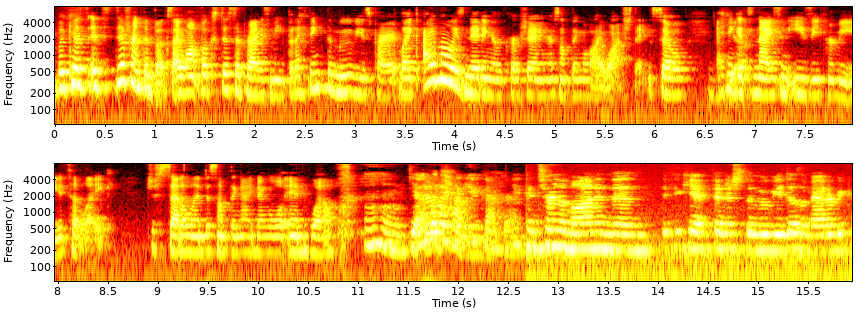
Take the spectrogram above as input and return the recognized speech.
because it's different than books. I want books to surprise me, but I think the movies part, like I'm always knitting or crocheting or something while I watch things, so I think Yeah. it's nice and easy for me to like just settle into something I know will end well. Mm-hmm. Yeah, You know, like, like, having you, can, background. you can turn them on, and then if you can't finish the movie, it doesn't matter because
